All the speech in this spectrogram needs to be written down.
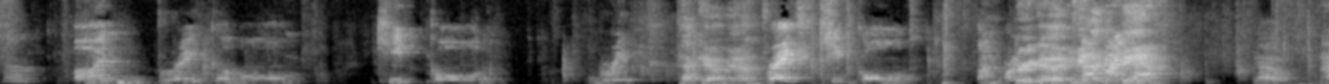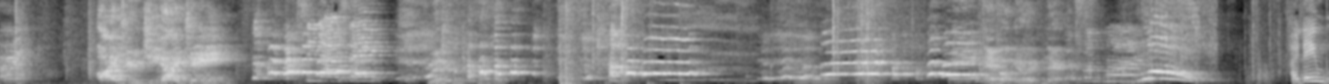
some. Unbreakable. Keep gold. Break. Heck yeah, man. Break. Keep gold. Unbreakable. Very good. You mean Is that like a theme? Minecraft? No. No. Alright. I drew G.I. Jane. See that Remember? remember. Annabelle, get away from there. This one's mine. Whoa! I think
